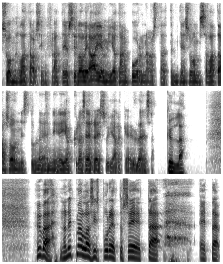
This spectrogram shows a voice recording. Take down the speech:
Suomen latausinfra, että jos sillä oli aiemmin jotain purnausta, että miten Suomessa lataus onnistuu, niin ei ole kyllä sen reissun jälkeen yleensä. Kyllä. Hyvä. No nyt me ollaan siis purettu se, että että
